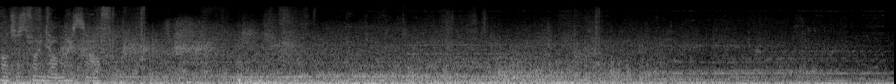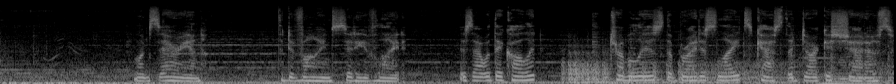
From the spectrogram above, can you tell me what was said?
I'll just find out myself. Luxerion. The divine city of light. Is that what they call it? Trouble is, the brightest lights cast the darkest shadows.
